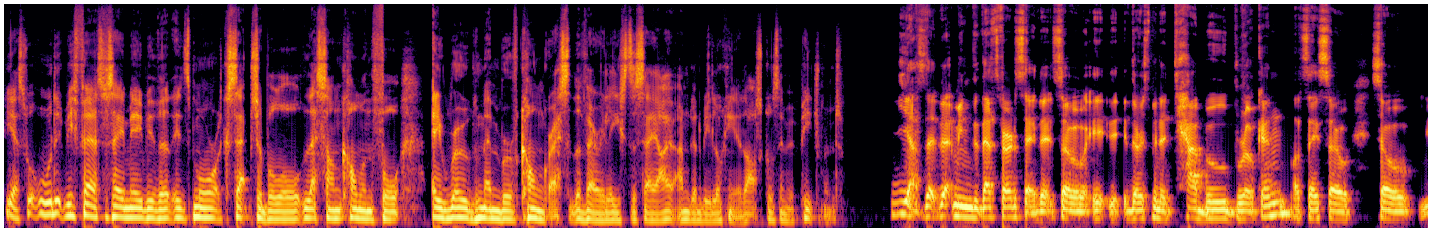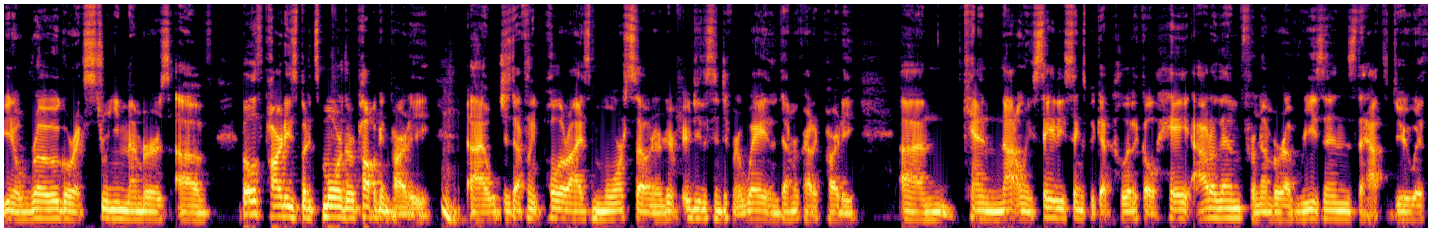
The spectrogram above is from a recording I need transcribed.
Yes, would it be fair to say maybe that it's more acceptable or less uncommon for a rogue member of Congress, at the very least, to say, I, am going to be looking at articles of impeachment? Yes, that, I mean that's fair to say. That so it, it, there's been a taboo broken. Let's say so. So you know, rogue or extreme members of both parties, but it's more the Republican Party, mm. uh, which is definitely polarized more so, and or do this in a different way than the Democratic Party. Um, can not only say these things but get political hay out of them for a number of reasons that have to do with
